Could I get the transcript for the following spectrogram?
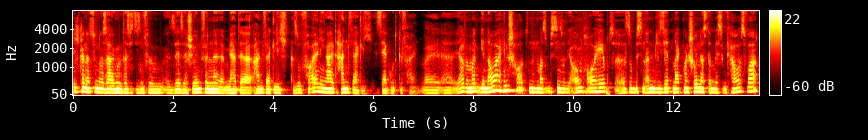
ich kann dazu nur sagen, dass ich diesen Film äh, sehr, sehr schön finde. Mir hat er handwerklich, also vor allen Dingen halt handwerklich sehr gut gefallen. Weil, äh, ja, wenn man genauer hinschaut und mal so ein bisschen so die Augenbraue hebt, äh, so ein bisschen analysiert, merkt man schon, dass da ein bisschen Chaos war.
